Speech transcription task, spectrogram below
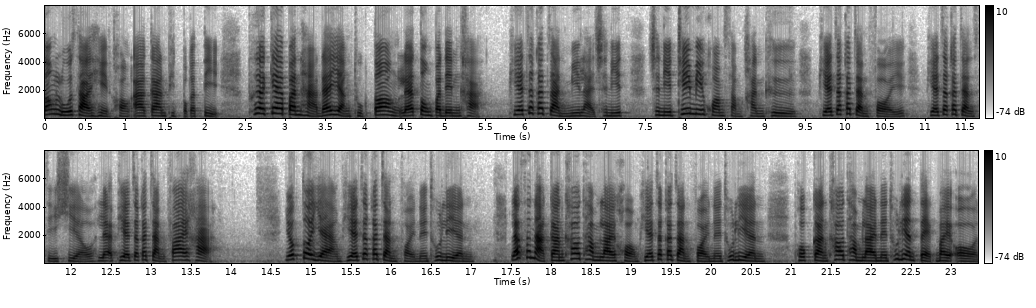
ต้องรู้สาเหตุของอาการผิดปกติ เพื่อแก้ปัญหาได้อย่างถูกต้องและตรงประเด็นค่ะ เพี้ยจักจั่นมีหลายชนิด ชนิดที่มีความสำคัญคือ เพี้ยจักจั่นฝอย เพี้ยจักจั่นสีเขียว และเพี้ยจักจั่นฝ้ายค่ะ ยกตัวอย่างเพี้ยจักจั่นฝอยในทุเรียน ลักษณะการเข้าทำลายของเพี้ยจักจั่นฝอยในทุเรียน พบการเข้าทำลายในทุเรียนแตกใบอ่อน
